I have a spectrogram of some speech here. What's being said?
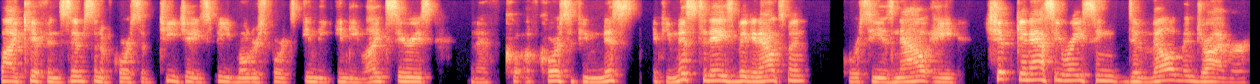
by Kyffin Simpson, of course, of TJ Speed Motorsports in the Indy Lights Series. And of course, if you missed if you missed today's big announcement, of course, he is now a Chip Ganassi Racing development driver.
